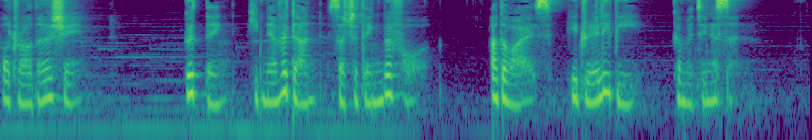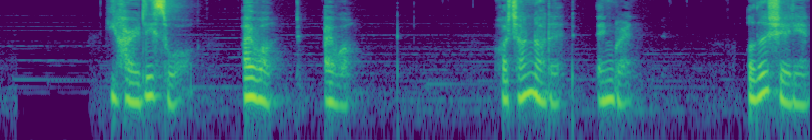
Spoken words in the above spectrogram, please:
felt rather ashamed. Good thing he'd never done such a thing before. Otherwise, he'd really be committing a sin. He hurriedly swore, I won't, I won't. Hua Cheng nodded, then grinned. Although Xie Lian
